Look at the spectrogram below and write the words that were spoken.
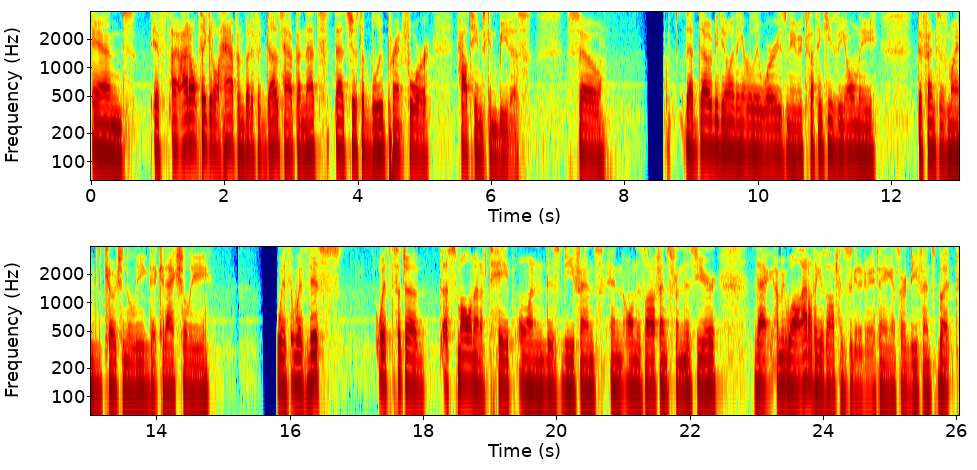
And if I, I, don't think it'll happen, but if it does happen, that's that's just a blueprint for how teams can beat us. So that that would be the only thing that really worries me because I think he's the only defensive minded coach in the league that could actually with with this with such a, a small amount of tape on this defense and on this offense from this year that I mean well I don't think his offense is going to do anything against our defense but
